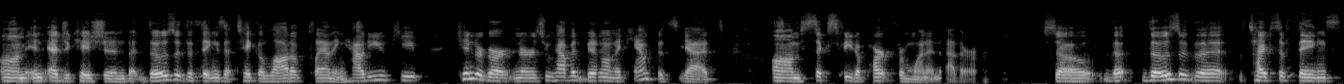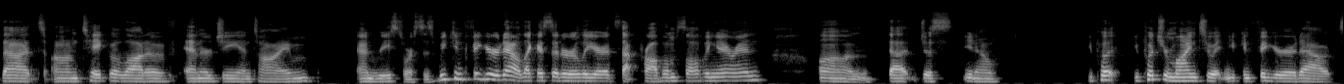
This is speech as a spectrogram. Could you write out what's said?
um, in education, but those are the things that take a lot of planning. How do you keep kindergartners who haven't been on a campus yet um, six feet apart from one another? So the, those are the types of things that um, take a lot of energy and time and resources. We can figure it out. Like I said earlier, it's that problem solving, Aron, um, that just, you know, you put you put your mind to it and you can figure it out.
